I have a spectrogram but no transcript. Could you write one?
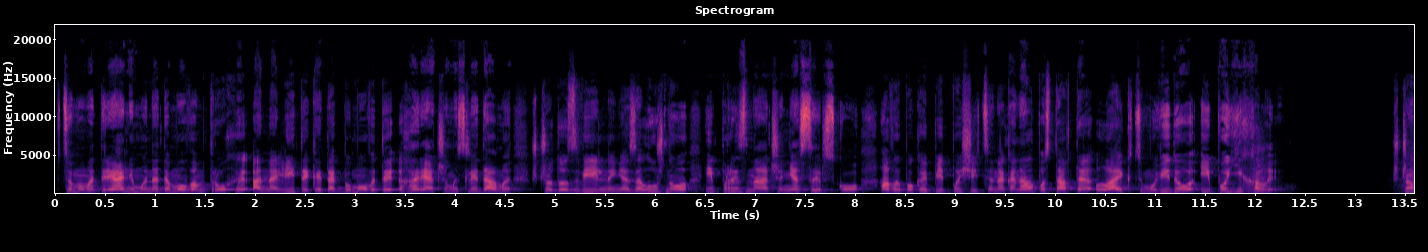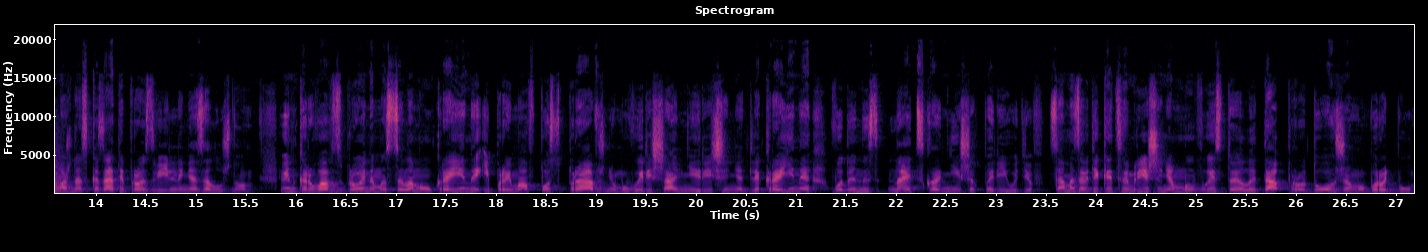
В цьому матеріалі ми надамо вам трохи аналітики, так би мовити, гарячими слідами щодо звільнення залужного і призначення сирського. А ви поки підпишіться на канал, поставте лайк цьому відео і поїхали. Що можна сказати про звільнення залужного? Він керував збройними силами України і приймав по-справжньому вирішальні рішення для країни в один із найскладніших періодів. Саме завдяки цим рішенням ми вистояли та продовжуємо боротьбу.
